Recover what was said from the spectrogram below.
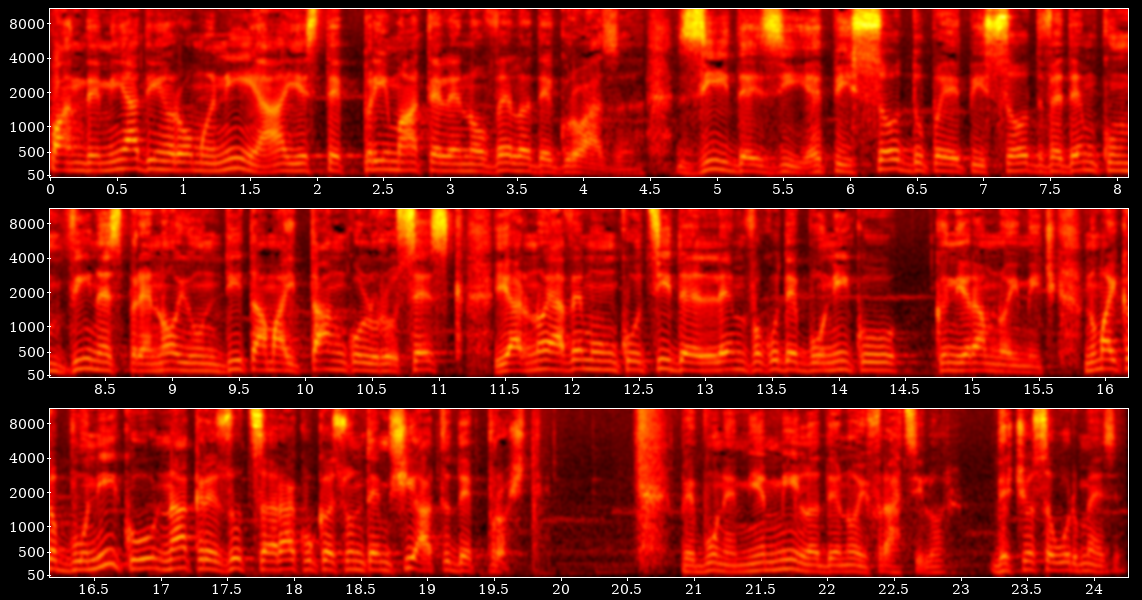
Pandemia din România este prima telenovelă de groază. Zi de zi, episod după episod Vedem cum vine spre noi un dita mai tancul rusesc Iar noi avem un cuțit de lemn făcut de bunicu când eram noi mici. Numai că bunicul n-a crezut săracul că suntem și atât de proști. Pe bune, mi-e milă de noi, fraților. De ce o să urmeze?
